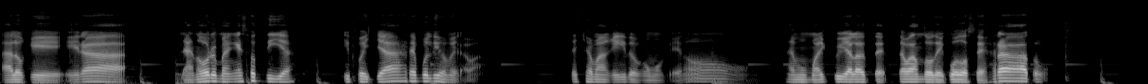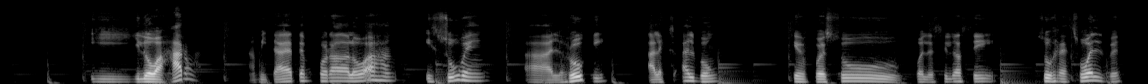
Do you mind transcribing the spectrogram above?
a lo que era la norma en esos días. Y pues ya Red dijo, mira, este chamaquito como que no, un Marco ya la estaba dando de codo hace rato. Y lo bajaron. A mitad de temporada lo bajan y suben al rookie Alex Albon, que fue su, por decirlo así, su resuelve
